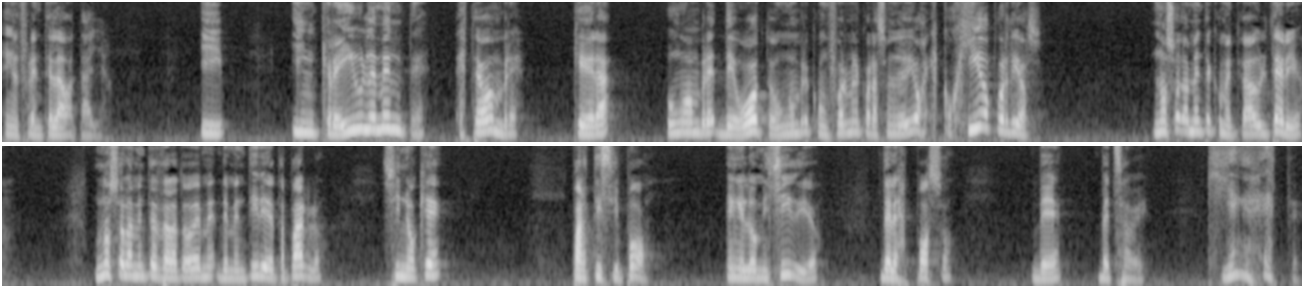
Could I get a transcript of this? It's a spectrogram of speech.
en el frente de la batalla. Y increíblemente, este hombre, que era un hombre devoto, un hombre conforme al corazón de Dios, escogido por Dios, no solamente cometió adulterio, no solamente trató de, me- de mentir y de taparlo, sino que participó en el homicidio del esposo de Betsabé. ¿Quién es este,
